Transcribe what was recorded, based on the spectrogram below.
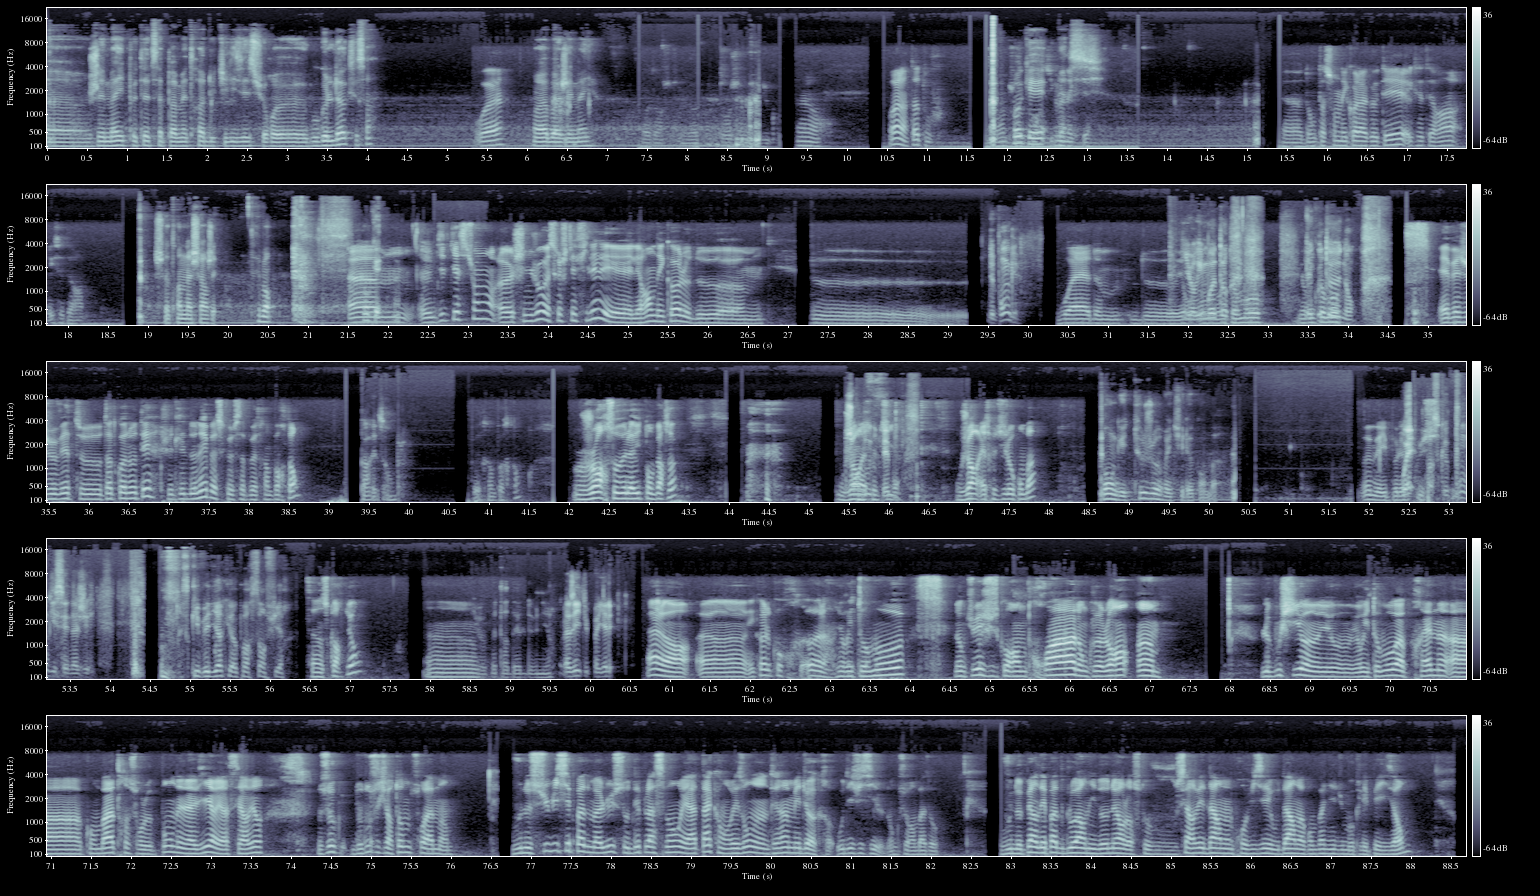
Euh, Gmail, peut-être ça permettra de l'utiliser sur euh, Google Docs, c'est ça? Ouais. Ouais, bah Gmail. Attends, je Gmail, du coup. Alors... Voilà, t'as tout. Tu Ok, merci. Euh, donc t'as son école à côté, etc. etc. Je suis en train de la charger. C'est bon. Euh. Une petite question, euh, Shinjo, est-ce que je t'ai filé les, les rangs d'école de, euh, de... De Pong? Ouais, de... de Yorimoto. Yoritomo. Écoute, Yoritomo. non. Eh ben je vais te... T'as de quoi noter Je vais te les donner parce que ça peut être important. Par exemple. Ça peut être important. Genre sauver la vie de ton perso Ou genre être utile. bon. Ou genre être utile au combat Pong est toujours utile au combat. Ouais mais il peut l'être Ouais, plus. parce que Pong il sait nager. Ce qui veut dire qu'il va pouvoir s'enfuir. C'est un scorpion Euh, Il va pas tarder à le devenir. Vas-y, tu peux y aller. Alors, euh, école cour... Voilà, Yoritomo. Donc tu es jusqu'au rang 3, donc euh, le rang 1. Le Bushi euh, Yo- Yoritomo apprennent à combattre sur le pont des navires et à servir de, ceux- de tout ce qui leur tombe sur la main. Vous ne subissez pas de malus au déplacement et attaque en raison d'un terrain médiocre ou difficile, donc sur un bateau. Vous ne perdez pas de gloire ni d'honneur lorsque vous vous servez d'armes improvisées ou d'armes accompagnées du mot-clé paysan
